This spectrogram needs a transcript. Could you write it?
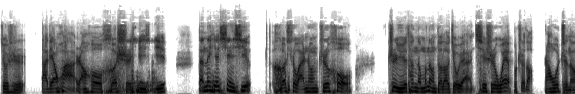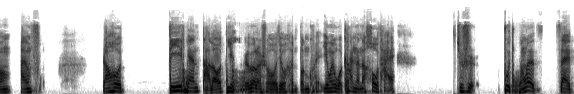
就是打电话，然后核实信息。但那些信息核实完成之后，至于他能不能得到救援，其实我也不知道。然后我只能安抚。然后第一天打到第十个的时候，我就很崩溃，因为我看着那后台就是不停的在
